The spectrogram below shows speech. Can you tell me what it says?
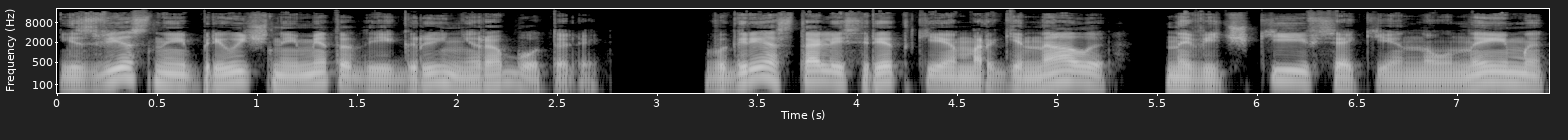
Известные привычные методы игры не работали. В игре остались редкие маргиналы, новички, всякие ноунеймы,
